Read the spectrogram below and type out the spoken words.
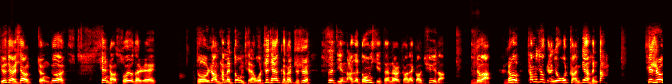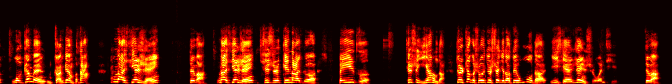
有点像整个现场所有的人都让他们动起来。我之前可能只是自己拿个东西在那儿搞来搞去的，对吧？然后他们就感觉我转变很大。其实我根本转变不大，那些人，对吧？那些人其实跟那个杯子其实是一样的，就是这个时候就涉及到对物的一些认识问题，对吧？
